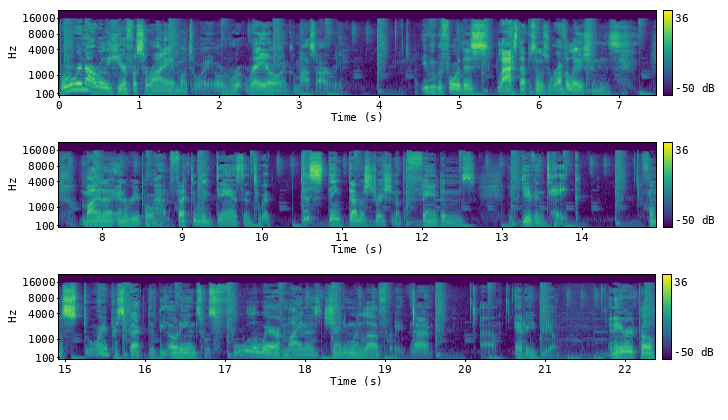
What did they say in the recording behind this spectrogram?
But we're not really here for Sorane and Motoi or Reo and Kumasa, are we? Even before this last episode's revelations, Mina and Repo had effectively danced into a distinct demonstration of the fandom's give and take. From a story perspective, the audience was full aware of Mina's genuine love for the uh, uh, Eripiyo. And Eripo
